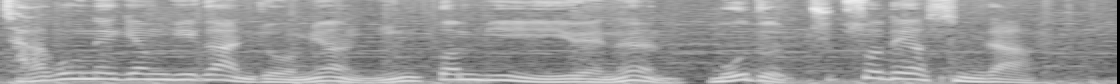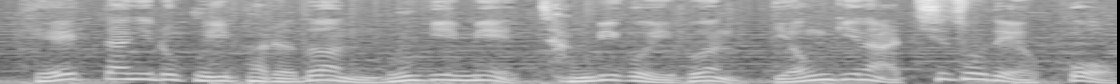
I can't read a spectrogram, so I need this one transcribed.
자국 내 경기가 안 좋으면 인건비 이외는 모두 축소되었습니다. 계획 단위로 구입하려던 무기 및 장비 구입은 연기나 취소되었고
